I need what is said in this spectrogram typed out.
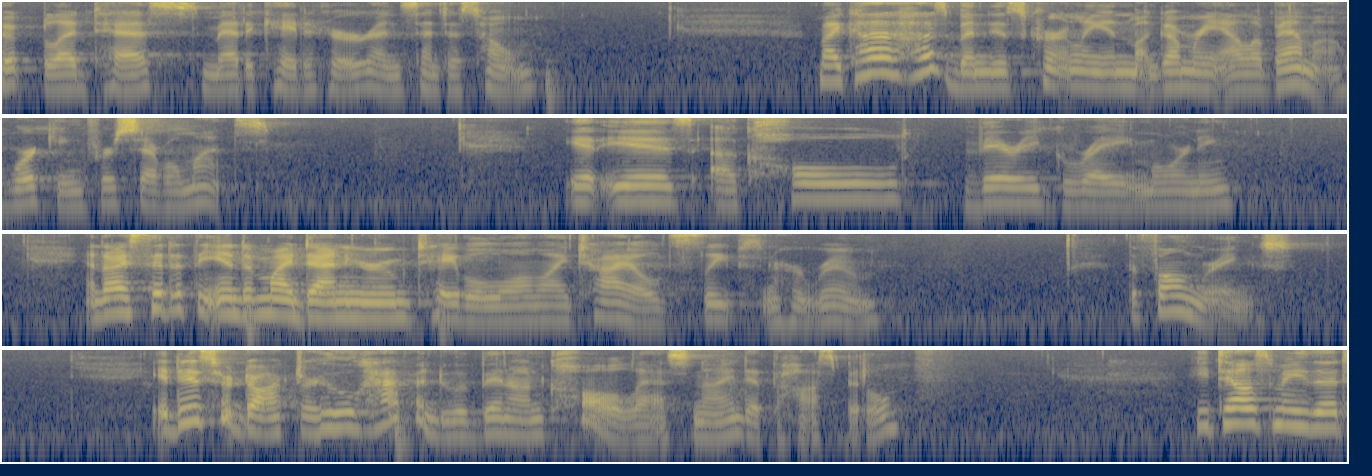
took blood tests, medicated her, and sent us home. My husband is currently in Montgomery, Alabama, working for several months. It is a cold, very gray morning, and I sit at the end of my dining room table while my child sleeps in her room. The phone rings. It is her doctor who happened to have been on call last night at the hospital. He tells me that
